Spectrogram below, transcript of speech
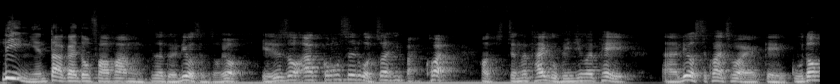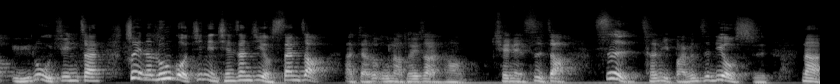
历年大概都发放这个六成左右。也就是说啊，公司如果赚一百块，哦，整个台股平均会配呃六十块出来给股东，雨露均沾。所以呢，如果今年前三季有三兆啊，假如无脑推算哦，全年四兆，四乘以百分之六十，那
